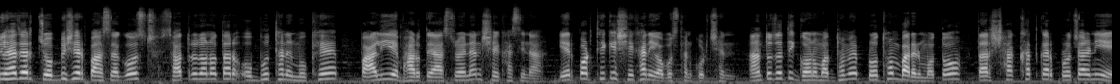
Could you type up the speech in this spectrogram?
দুই হাজার চব্বিশের পাঁচ আগস্ট ছাত্র জনতার অভ্যুত্থানের মুখে পালিয়ে ভারতে আশ্রয় নেন শেখ হাসিনা। এরপর থেকে সেখানেই অবস্থান করছেন। আন্তর্জাতিক গণমাধ্যমে প্রথমবারের মতো তার সাক্ষাৎকার প্রচার নিয়ে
